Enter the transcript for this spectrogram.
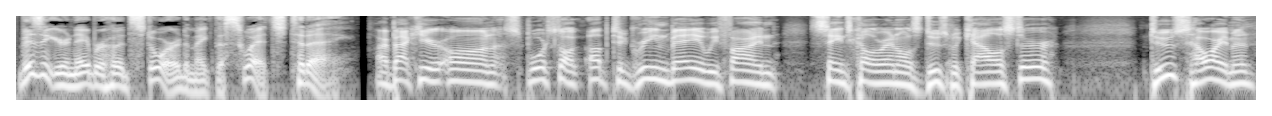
Visit your neighborhood store to make the switch today. All right, back here on Sports Talk up to Green Bay, we find Saints color analyst Deuce McAllister. Deuce, how are you, man?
